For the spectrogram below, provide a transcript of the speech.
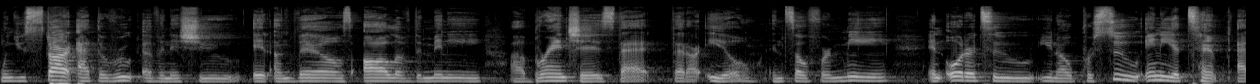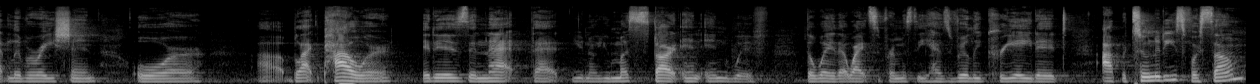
when you start at the root of an issue, it unveils all of the many uh, branches that, that are ill. And so for me, in order to, you know, pursue any attempt at liberation or uh, black power, it is in that that, you know, you must start and end with the way that white supremacy has really created opportunities for some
